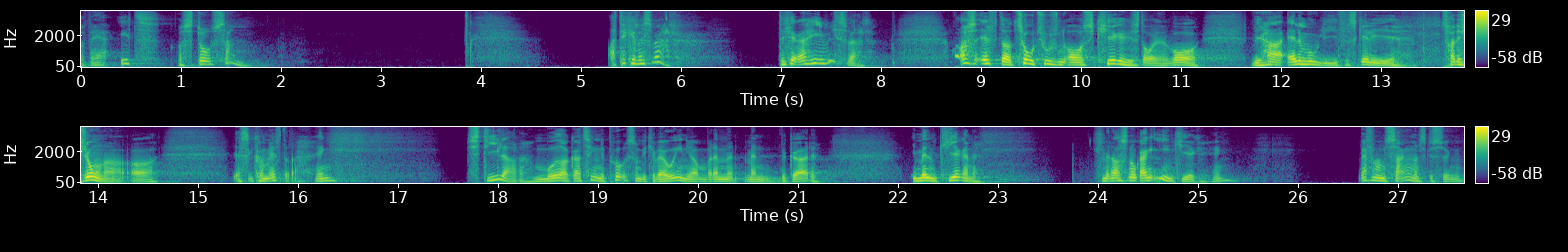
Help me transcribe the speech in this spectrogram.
at være et og stå sammen. Og det kan være svært. Det kan være helt vildt svært. Også efter 2000 års kirkehistorie, hvor vi har alle mulige forskellige traditioner, og jeg skal komme efter dig. Ikke? Stilarter, måder at gøre tingene på, som vi kan være uenige om, hvordan man, man vil gøre det. Imellem kirkerne. Men også nogle gange i en kirke. Ikke? Hvad for nogle sange man skal synge?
